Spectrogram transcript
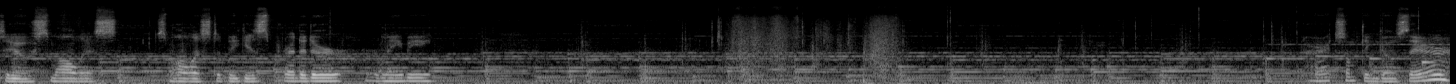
to smallest, smallest to biggest predator, or maybe. Alright, something goes there.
